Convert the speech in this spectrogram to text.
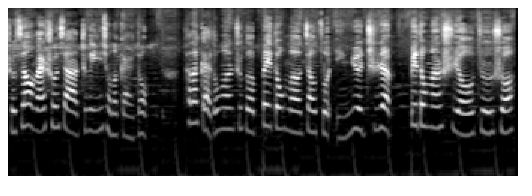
首先，我们来说一下这个英雄的改动。它的改动呢，这个被动呢叫做银月之刃，被动呢是由就是说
